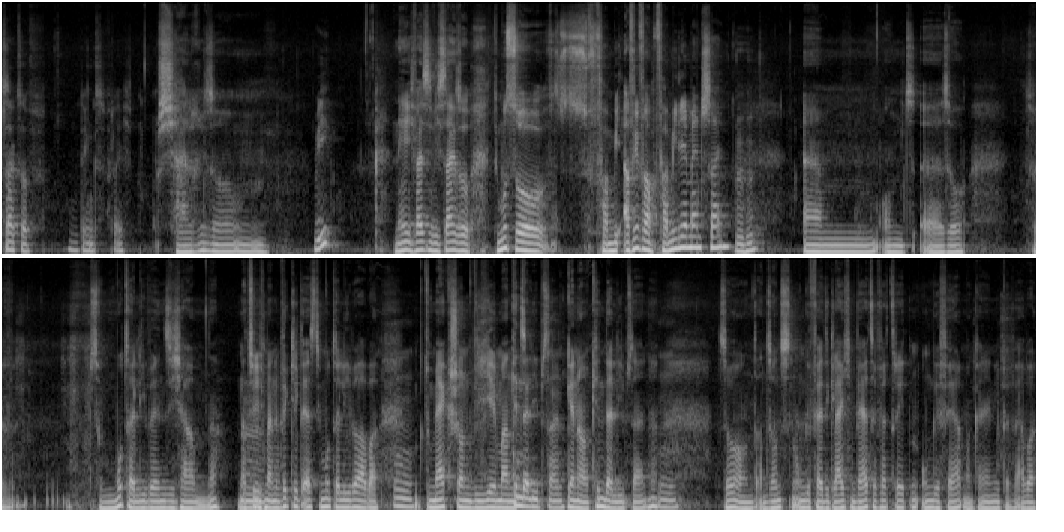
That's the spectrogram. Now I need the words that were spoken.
Sag's auf Dings vielleicht. Schari, so. ähm, Wie? Nee, ich weiß nicht, wie ich sage. So, du musst so auf jeden Fall Familienmensch sein. Mhm. Ähm, und äh, so, so, so Mutterliebe in sich haben. Ne? Natürlich, Mhm. man entwickelt erst die Mutterliebe, aber Mhm. du merkst schon, wie jemand. Kinderlieb sein. Genau, kinderlieb sein. Ne? So, und ansonsten ungefähr die gleichen Werte vertreten. Ungefähr, man kann ja nie perfekt, aber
